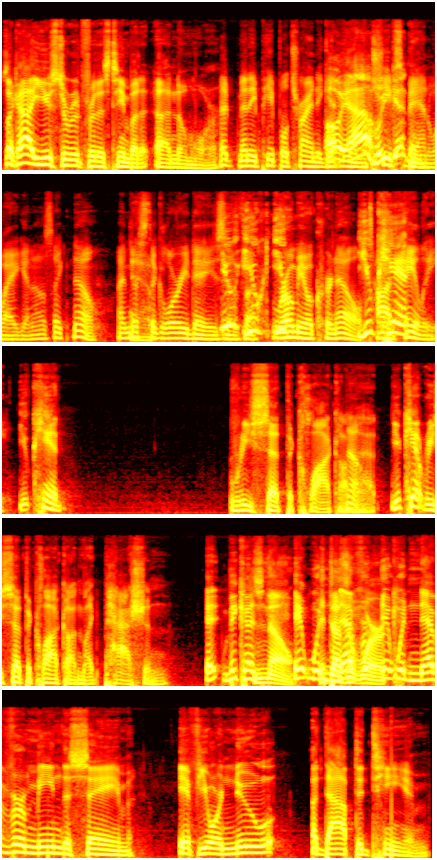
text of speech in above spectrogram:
It's like I used to root for this team, but uh, no more. I had many people trying to get Oh, me yeah? on Who the you Chiefs getting? bandwagon. I was like, no, I miss Yeah. the glory days You- of uh, you- you- Romeo Crennel, you Todd can't- Haley. You can't reset the clock on No. that. You can't reset the clock on like passion, it, because No, it would it doesn't never, work. It would never mean the same if your new adopted team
